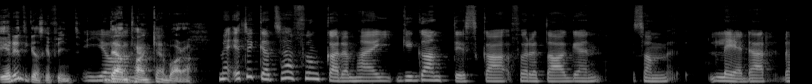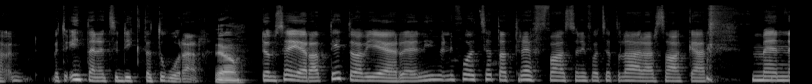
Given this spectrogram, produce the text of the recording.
Är det inte ganska fint? Ja, Den tanken bara. Men jag tycker att så här funkar de här gigantiska företagen som leder vet du, internets diktatorer. Ja. De säger att titta vad vi ger er, ni, ni får ett sätt att träffas och ni får ett sätt att lära er saker, men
